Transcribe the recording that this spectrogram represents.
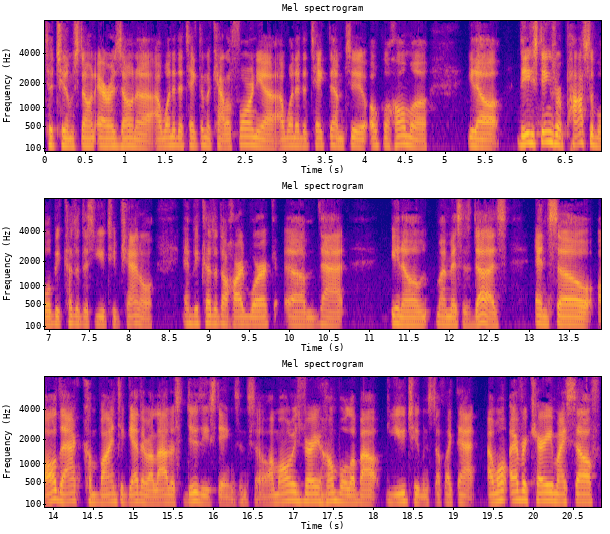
to Tombstone, Arizona. I wanted to take them to California. I wanted to take them to Oklahoma. You know, these things were possible because of this YouTube channel and because of the hard work um, that you know my missus does. And so all that combined together allowed us to do these things. And so I'm always very humble about YouTube and stuff like that. I won't ever carry myself,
